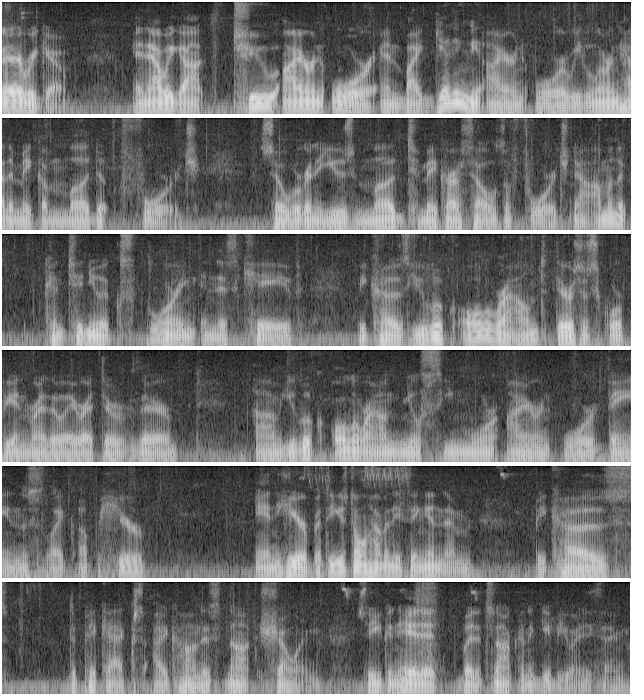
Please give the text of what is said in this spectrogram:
There we go. And now we got two iron ore, and by getting the iron ore, we learned how to make a mud forge. So we're going to use mud to make ourselves a forge. Now I'm going to continue exploring in this cave because you look all around. There's a scorpion, right away, right there, over there. Um, you look all around and you'll see more iron ore veins, like up here and here. But these don't have anything in them because the pickaxe icon is not showing. So you can hit it, but it's not going to give you anything.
